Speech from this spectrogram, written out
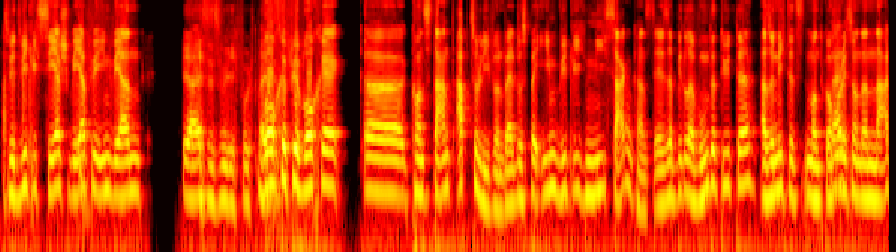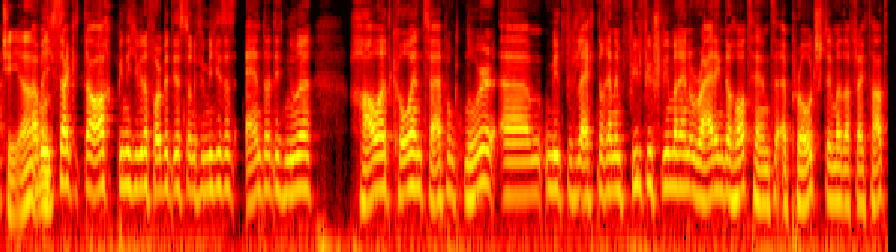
Es wird wirklich sehr schwer für ihn werden, Ja, es ist wirklich furchtbar. Woche für Woche äh, konstant abzuliefern, weil du es bei ihm wirklich nie sagen kannst. Er ist ein bisschen eine Wundertüte, also nicht jetzt Montgomery, Nein. sondern Najee. Ja? Aber Und- ich sag da auch, bin ich wieder voll bei dir, Stoney. Für mich ist es eindeutig nur Howard Cohen 2.0 ähm, mit vielleicht noch einem viel, viel schlimmeren Riding the Hot Hand Approach, den man da vielleicht hat.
